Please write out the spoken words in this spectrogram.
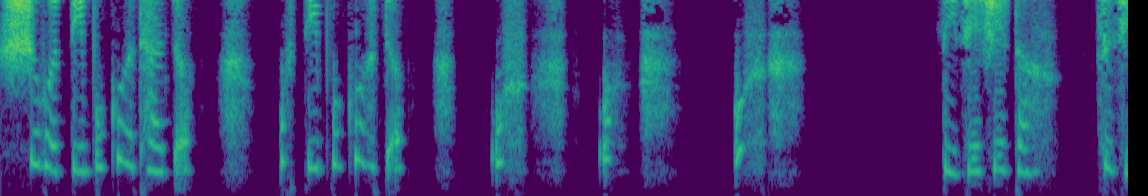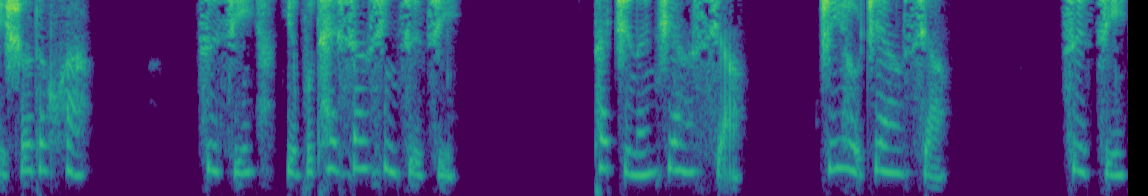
是我敌不过他的，我敌不过的，我我我。李杰知道自己说的话，自己也不太相信自己，他只能这样想，只有这样想，自己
